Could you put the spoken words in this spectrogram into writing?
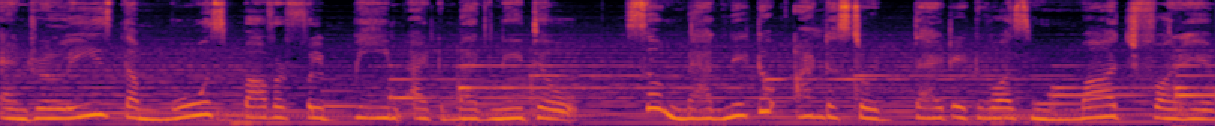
and released the most powerful beam at Magneto. So Magneto understood that it was much for him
